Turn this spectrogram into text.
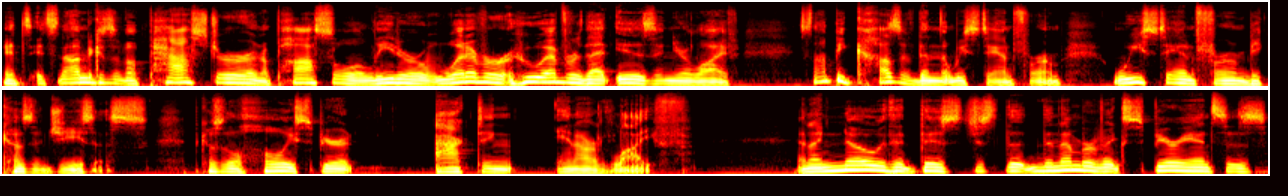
It's it's not because of a pastor, an apostle, a leader, whatever whoever that is in your life. It's not because of them that we stand firm. We stand firm because of Jesus, because of the Holy Spirit acting in our life. And I know that there's just the, the number of experiences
